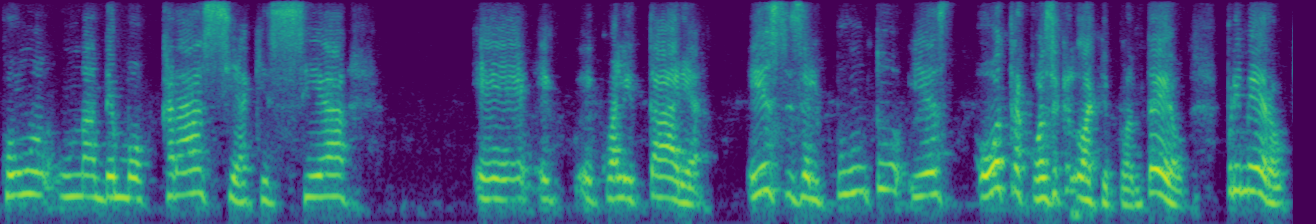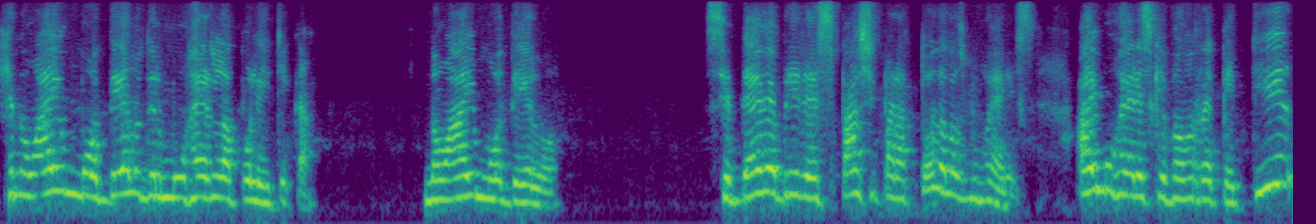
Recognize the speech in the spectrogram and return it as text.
con una democracia que sea eh. Esse é o ponto e é outra coisa que lá que planteo. Primeiro, que não há um modelo de mulher na política. Não há um modelo se deve abrir espaço para todas as mulheres. Há mulheres que vão repetir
